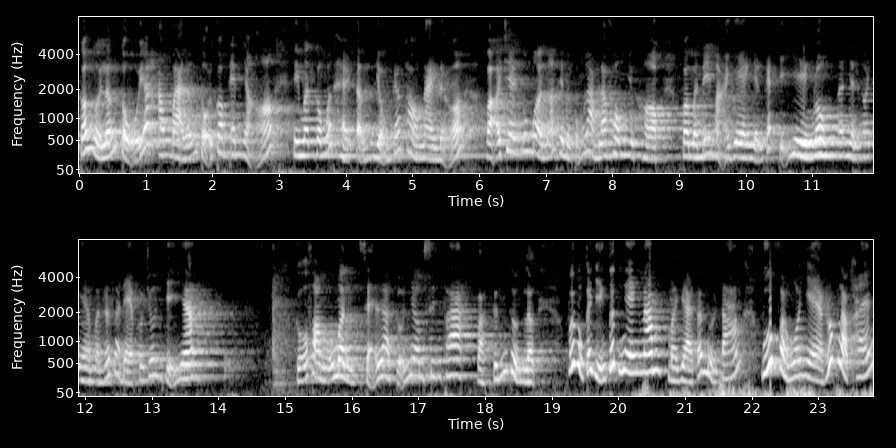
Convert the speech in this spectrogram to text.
có người lớn tuổi á ông bà lớn tuổi con em nhỏ. Thì mình cũng có thể tận dụng cái phòng này nữa. Và ở trên của mình á, thì mình cũng làm la phong dược hợp và mình đi mại vàng những cách chỉ viền luôn. Nên nhìn ngôi nhà mình rất là đẹp cô chú anh chị nha. Cửa phòng của mình sẽ là cửa nhôm xin pha và kính cường lực. Với một cái diện tích ngang năm mà dài tới 18 bước vào ngôi nhà rất là thoáng,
